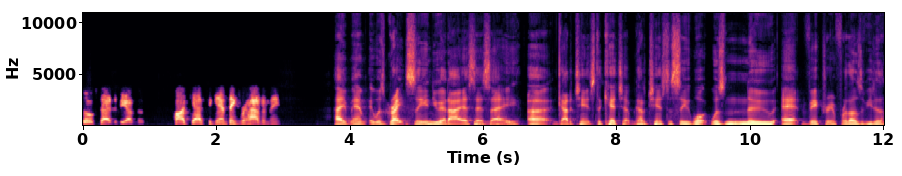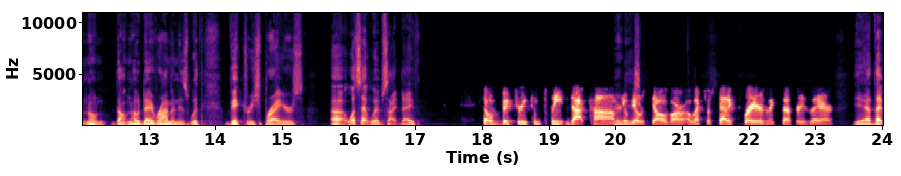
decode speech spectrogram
so excited to be on this podcast again. Thanks for having me. Hey man, it was great seeing you at ISSA. Uh, got a chance to catch up. Got a chance to see what was new at Victory. And for those of you that don't don't know, Dave Reimann is with Victory Sprayers. Uh, what's that website, Dave? So victorycomplete.com, There you'll be able to see all of our electrostatic sprayers and accessories there. Yeah, they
